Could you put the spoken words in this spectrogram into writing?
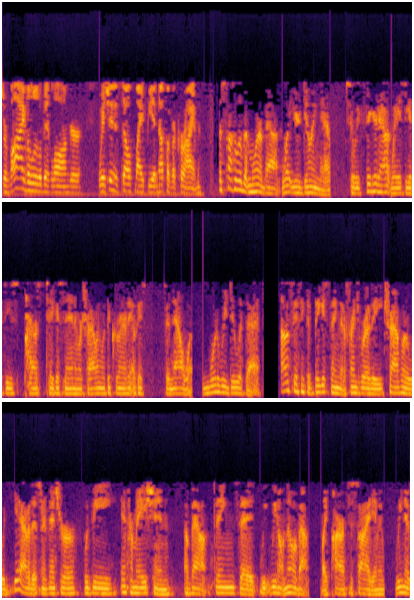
survive a little bit longer, which in itself might be enough of a crime. let's talk a little bit more about what you're doing there. So we figured out ways to get these pirates to take us in, and we're traveling with the crew and everything. Okay, so now what? What do we do with that? Honestly, I think the biggest thing that a fringe-worthy traveler would get out of this, an adventurer, would be information about things that we, we don't know about, like pirate society. I mean, we know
